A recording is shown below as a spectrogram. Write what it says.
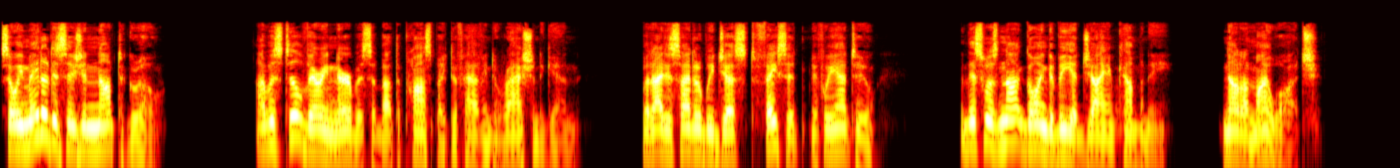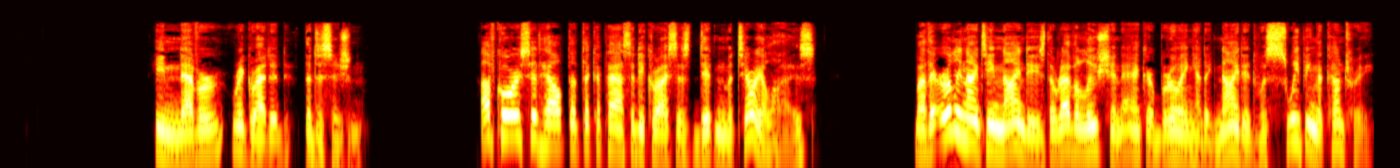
So we made a decision not to grow. I was still very nervous about the prospect of having to ration again, but I decided we'd just face it if we had to. This was not going to be a giant company, not on my watch. He never regretted the decision. Of course, it helped that the capacity crisis didn't materialize. By the early 1990s, the revolution Anchor Brewing had ignited was sweeping the country,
